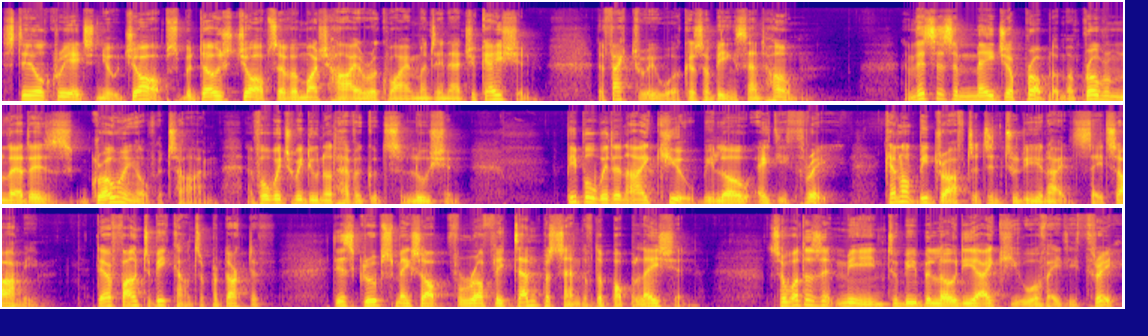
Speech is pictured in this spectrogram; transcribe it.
still creates new jobs, but those jobs have a much higher requirement in education. The factory workers are being sent home. And this is a major problem, a problem that is growing over time and for which we do not have a good solution. People with an IQ below 83 cannot be drafted into the United States Army. They are found to be counterproductive. This group makes up for roughly 10% of the population. So, what does it mean to be below the IQ of 83?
